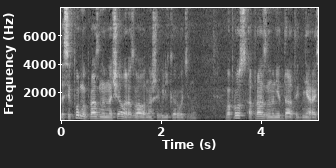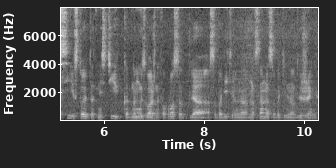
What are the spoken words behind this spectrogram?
До сих пор мы празднуем начало развала нашей великой Родины. Вопрос о праздновании даты Дня России стоит отнести к одному из важных вопросов для освободительного, национально-освободительного движения.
